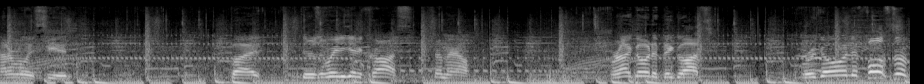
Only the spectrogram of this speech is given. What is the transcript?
I don't really see it. But there's a way to get across somehow. We're not going to Big Lots. We're going to Folsom.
